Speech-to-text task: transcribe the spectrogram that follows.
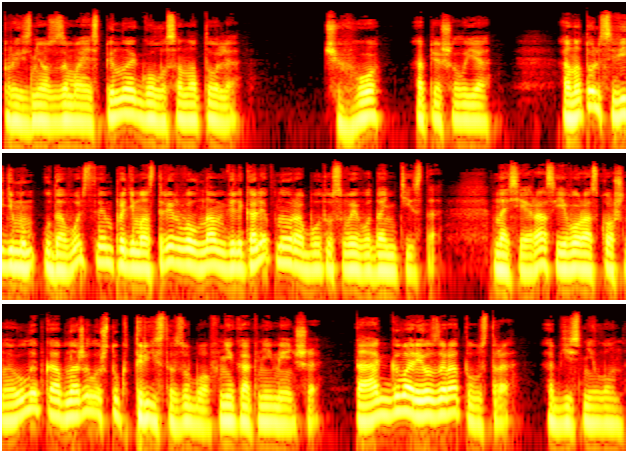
произнес за моей спиной голос Анатоля. Чего? опешил я. Анатоль с видимым удовольствием продемонстрировал нам великолепную работу своего дантиста — на сей раз его роскошная улыбка обнажила штук триста зубов, никак не меньше. «Так говорил Заратустра», — объяснил он.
